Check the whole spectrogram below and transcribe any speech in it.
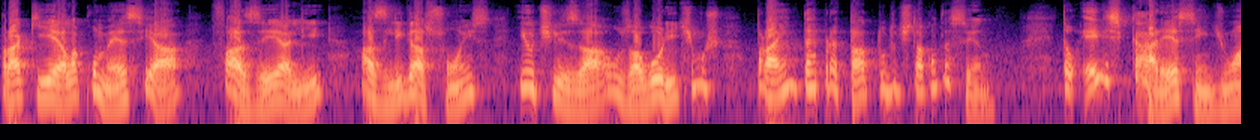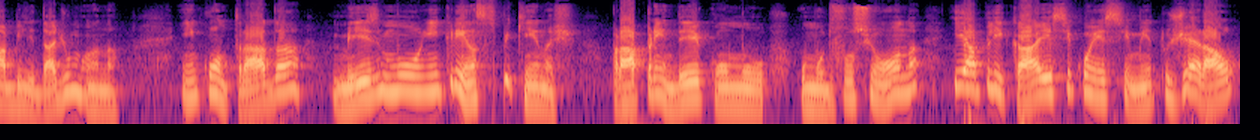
para que ela comece a fazer ali as ligações e utilizar os algoritmos para interpretar tudo o que está acontecendo. Então, eles carecem de uma habilidade humana encontrada mesmo em crianças pequenas, para aprender como o mundo funciona e aplicar esse conhecimento geral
